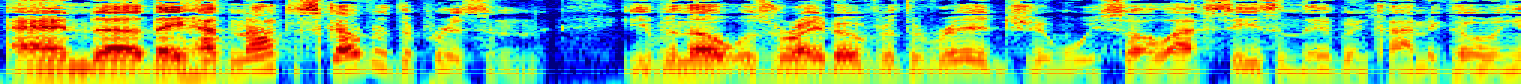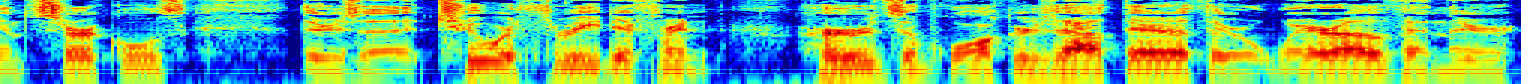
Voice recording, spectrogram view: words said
and uh, they have not discovered the prison, even though it was right over the ridge. And we saw last season they've been kind of going in circles. There's uh, two or three different herds of walkers out there that they're aware of, and they're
